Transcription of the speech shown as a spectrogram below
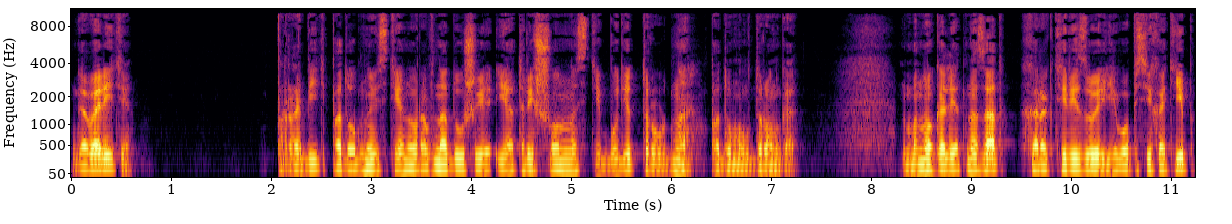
«Говорите». Пробить подобную стену равнодушия и отрешенности будет трудно, подумал Дронга. Много лет назад, характеризуя его психотип,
